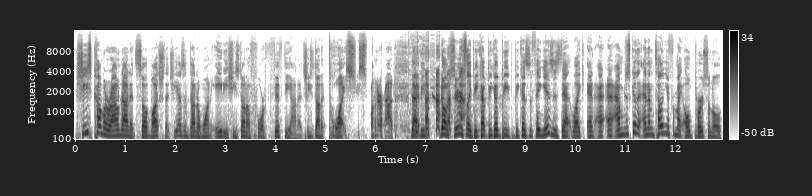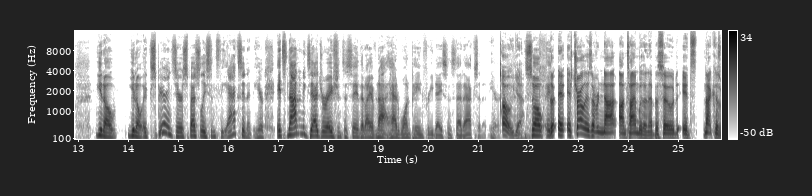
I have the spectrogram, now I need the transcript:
She's come around on it so much that she hasn't done a 180. She's done a 450 on it. She's done it twice. She spun around. That I mean, no, seriously, because because because the thing is, is that like, and, and I'm just gonna, and I'm telling you from my own personal, you know, you know, experience here, especially since the accident here. It's not an exaggeration to say that I have not had one pain-free day since that accident here. Oh yeah. So it, The- if- if Charlie is ever not on time with an episode, it's not because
